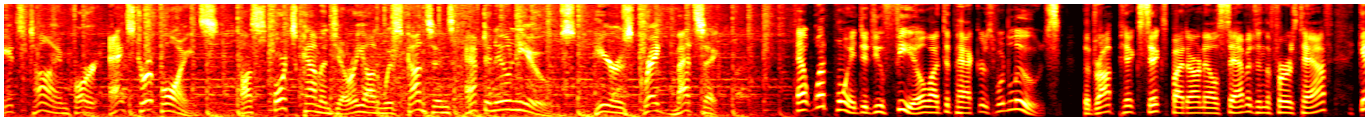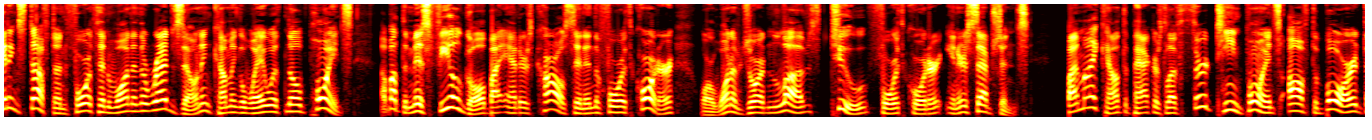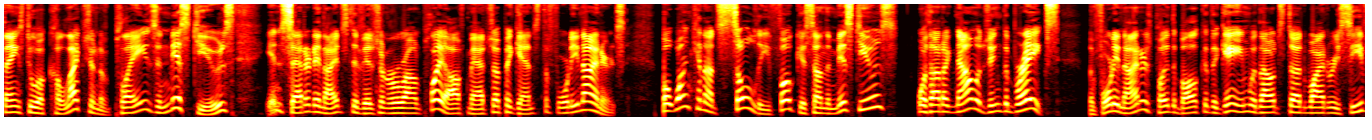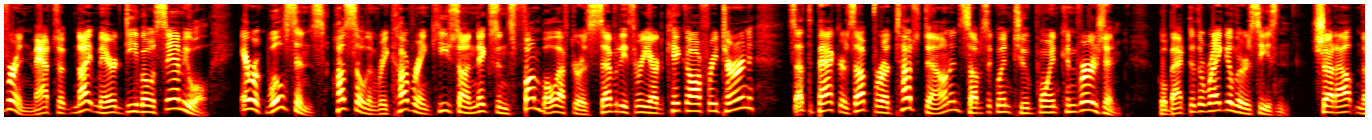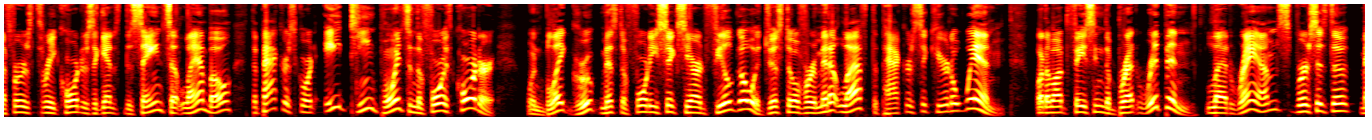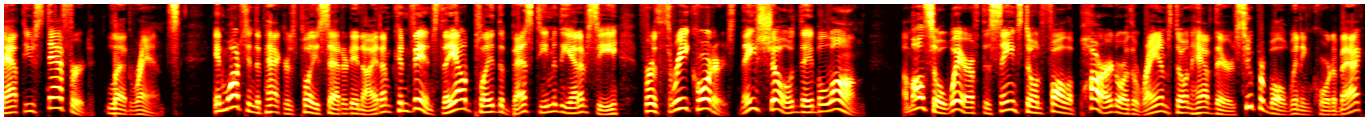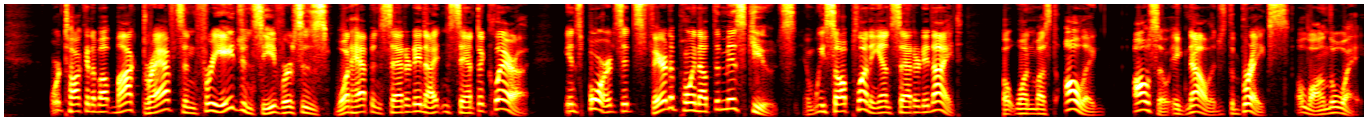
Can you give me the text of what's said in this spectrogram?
It's time for Extra Points, a sports commentary on Wisconsin's afternoon news. Here's Greg Matzek. At what point did you feel like the Packers would lose? The drop pick six by Darnell Savage in the first half, getting stuffed on fourth and one in the red zone and coming away with no points. How about the missed field goal by Anders Carlson in the fourth quarter, or one of Jordan Love's two fourth quarter interceptions? By my count, the Packers left 13 points off the board thanks to a collection of plays and miscues in Saturday night's divisional round playoff matchup against the 49ers. But one cannot solely focus on the miscues without acknowledging the breaks. The 49ers played the bulk of the game without stud wide receiver and matchup nightmare Deebo Samuel. Eric Wilson's hustle in recovering Keisean Nixon's fumble after a 73 yard kickoff return set the Packers up for a touchdown and subsequent two point conversion. Go back to the regular season. Shut out in the first three quarters against the Saints at Lambeau, the Packers scored 18 points in the fourth quarter. When Blake Grupe missed a 46 yard field goal with just over a minute left, the Packers secured a win. What about facing the Brett Rypien led Rams versus the Matthew Stafford led Rams? In watching the Packers play Saturday night, I'm convinced they outplayed the best team in the NFC for three quarters. They showed they belong. I'm also aware if the Saints don't fall apart or the Rams don't have their Super Bowl winning quarterback, we're talking about mock drafts and free agency versus what happened Saturday night in Santa Clara. In sports, it's fair to point out the miscues, and we saw plenty on Saturday night, but one must also acknowledge the breaks along the way.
